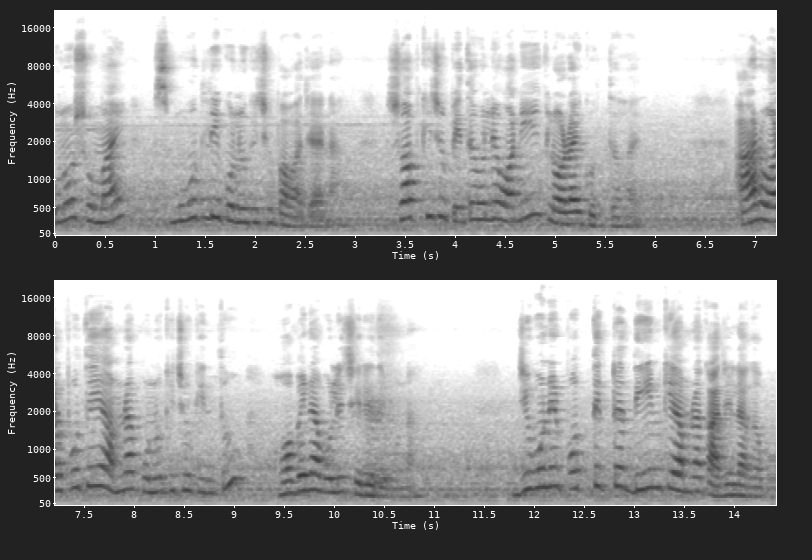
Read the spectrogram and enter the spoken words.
কোনো সময় স্মুথলি কোনো কিছু পাওয়া যায় না। সব কিছু পেতে হলে অনেক লড়াই করতে হয়। আর অল্পতে আমরা কোনো কিছু কিন্তু হবে না বলে ছেড়ে দেব না। জীবনের প্রত্যেকটা দিনকে আমরা কাজে লাগাবো।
